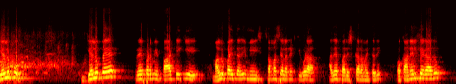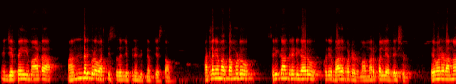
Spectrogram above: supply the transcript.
గెలుపు. గెలుపే రేపటి మీ పార్టీకి మలుపు అవుతుంది మీ సమస్యలన్నిటికీ కూడా అదే పరిష్కారం అవుతుంది ఒక అనిల్కే కాదు నేను చెప్పే ఈ మాట మనందరికి కూడా వర్తిస్తుందని చెప్పి నేను విజ్ఞప్తి చేస్తాను అట్లాగే మా తమ్ముడు శ్రీకాంత్ రెడ్డి గారు కొద్దిగా బాధపడ్డాడు మా మరపల్లి అధ్యక్షుడు. ఏమన్నాడు అన్న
